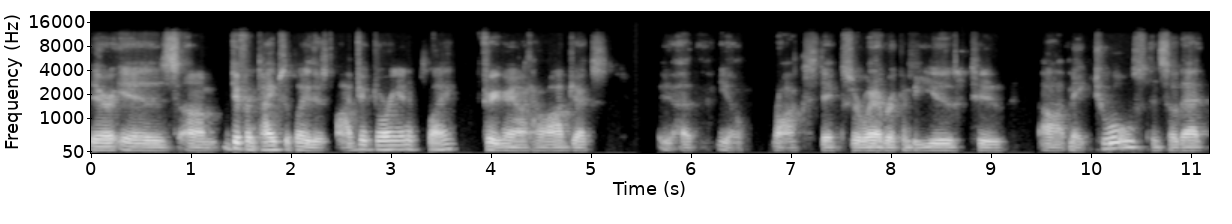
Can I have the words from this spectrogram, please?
there is um, different types of play. There's object-oriented play, figuring out how objects, uh, you know, rocks, sticks, or whatever can be used to uh, make tools, and so that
